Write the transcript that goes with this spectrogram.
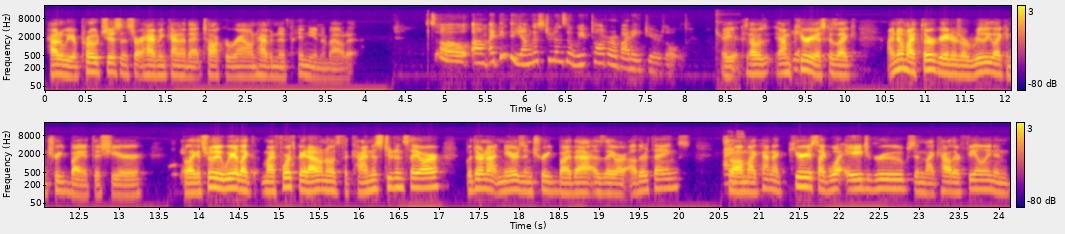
how do we approach this and start having kind of that talk around having an opinion about it? So um, I think the youngest students that we've taught are about eight years old. Because I was I'm Yeah. curious because like I know my third graders are really like intrigued by it this year. Okay. But like it's really weird. Like my fourth grade, I don't know it's the kind of students they are, but they're not near as intrigued by that as they are other things. So I I'm like kind of curious, like what age groups and like how they're feeling and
